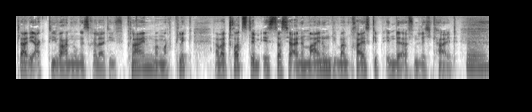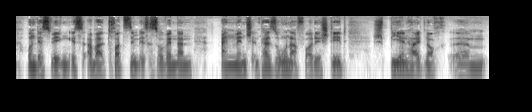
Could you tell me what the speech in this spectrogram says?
Klar, die aktive Handlung ist relativ klein, man macht Klick, aber trotzdem ist das ja eine Meinung, die man preisgibt in der Öffentlichkeit. Mhm. Und deswegen ist, aber trotzdem ist es so, wenn dann ein Mensch in Persona vor dir steht, spielen halt noch ähm,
